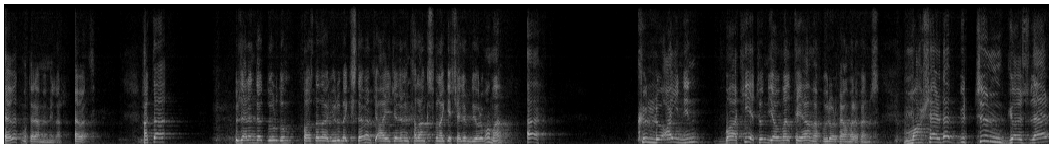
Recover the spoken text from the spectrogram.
Evet muhterem müminler, evet. Hatta üzerinde durdum, fazla da yürümek istemem ki ayetlerin kalan kısmına geçelim diyorum ama eh, küllü aynin bakiyetun yevmel kıyamet buyuruyor Peygamber Efendimiz. Mahşerde bütün gözler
